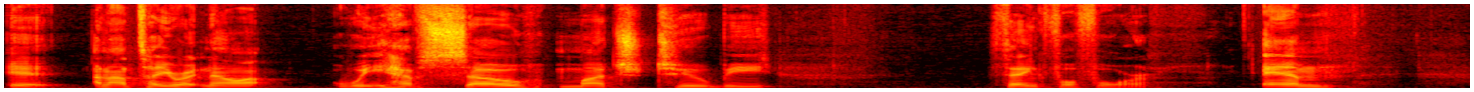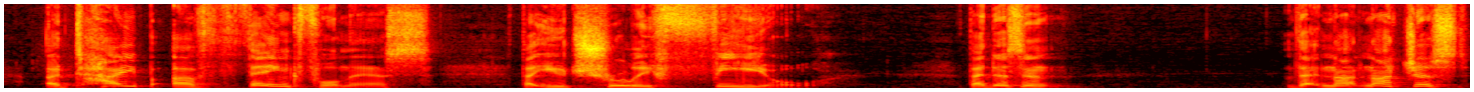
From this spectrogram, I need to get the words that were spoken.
it. And I'll tell you right now, we have so much to be thankful for, and a type of thankfulness that you truly feel, that doesn't, that not not just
